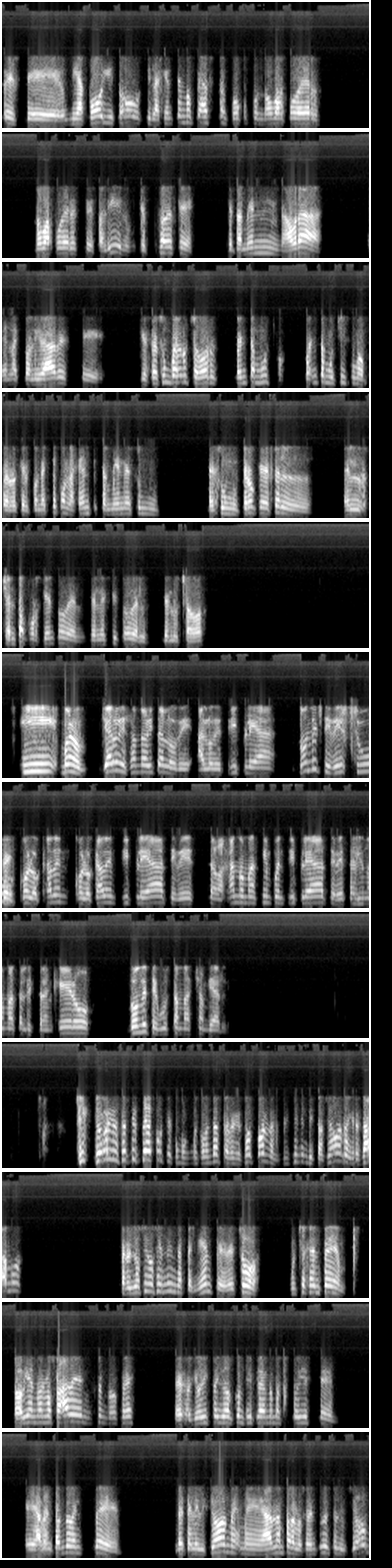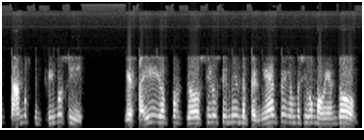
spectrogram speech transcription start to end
este mi apoyo y todo, si la gente no te hace tampoco, pues no va a poder, no va a poder este salir, que tú sabes que, que también ahora en la actualidad este que seas un buen luchador cuenta mucho, cuenta muchísimo, pero que el conecte con la gente también es un, es un, creo que es el el 80% del, del éxito del, del luchador. Y bueno, ya regresando ahorita a lo de a lo de AAA, ¿dónde te ves tú Sí. colocado en colocado en AAA? ¿Te ves trabajando más tiempo en AAA? ¿Te ves saliendo más al extranjero? ¿Dónde te gusta más chambearle? Sí, yo regresé a AAA porque como me comentaste, regresó con la invitación, regresamos pero yo sigo siendo independiente. De hecho, mucha gente todavía no lo sabe, no sé, pero yo ahorita yo con AAA nomás estoy este, eh, aventando eventos de, de televisión, me, me hablan para los eventos de televisión, estamos, cumplimos y, y hasta ahí. Yo, pues, yo sigo siendo independiente, yo me sigo moviendo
